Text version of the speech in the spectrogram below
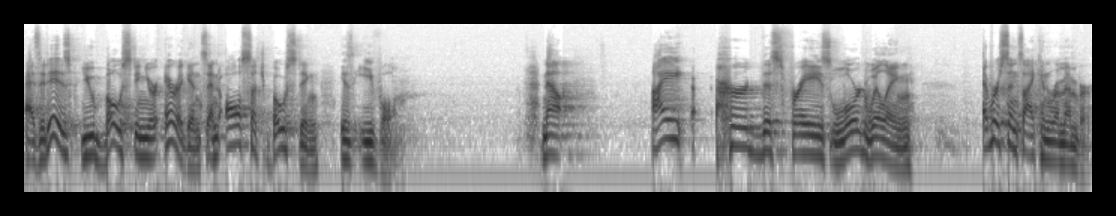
As it is, you boast in your arrogance, and all such boasting is evil. Now, I heard this phrase, Lord willing, ever since I can remember.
